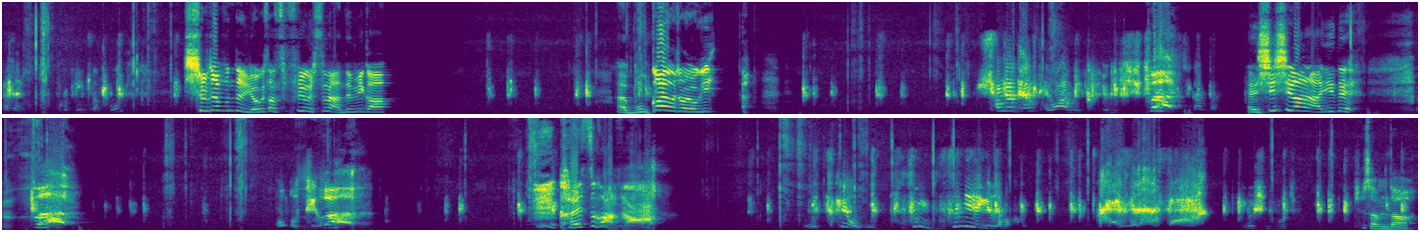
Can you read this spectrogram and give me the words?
맞아요. 그거 게임기 뭐? 시청자분들 여기서 스프링을 쓰면 안 됩니까? 아, 못 가요, 저 여기. 시청자들이랑 대화합니까? 여기 아! 시간만. 아니, 실시간 아닌데. 아, 어 어떻게 가? 아. 갈 수가 없어. 어떻게 요 무슨 무슨 일이길래 막 알겠어 이러시는 거죠. 죄송합니다.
